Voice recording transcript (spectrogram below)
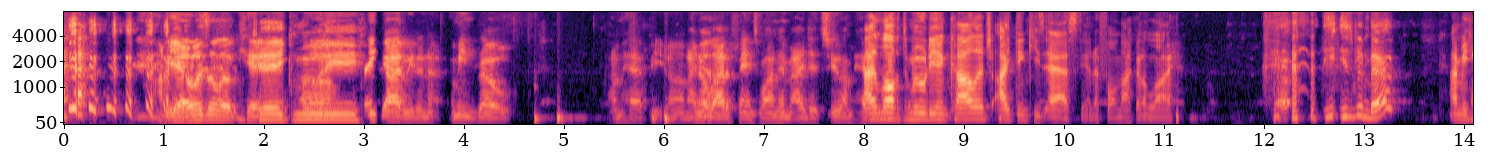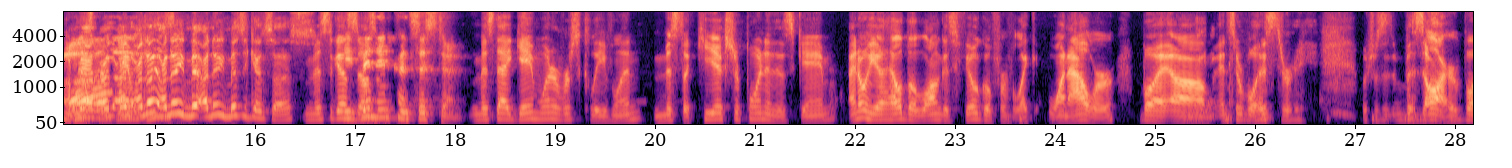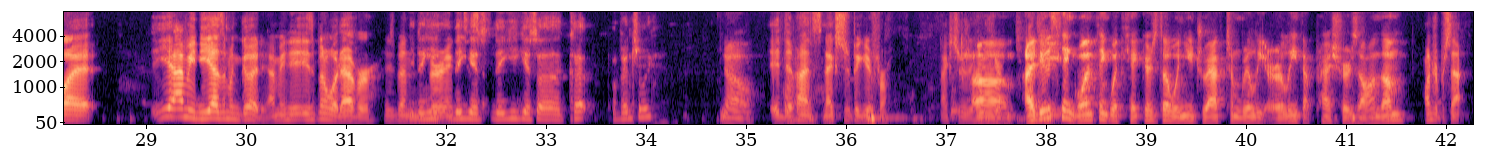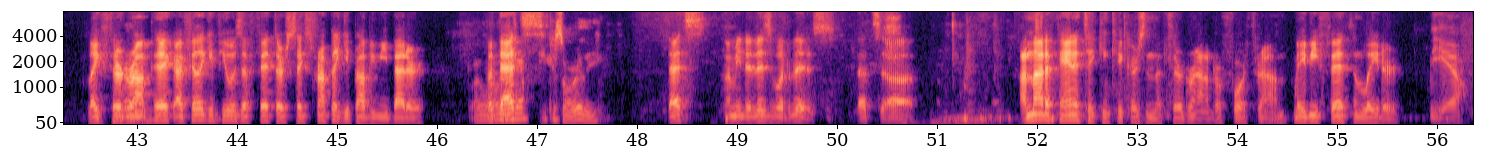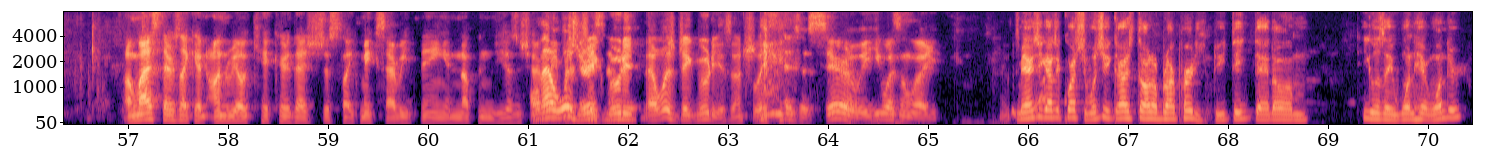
yeah, it was a little kick. Jake Um, Moody. thank God we didn't. I mean, bro, I'm happy. Um, I know a lot of fans want him. I did too. I'm happy. I loved him. Moody in college. I think he's ass the NFL. I'm not gonna lie. he, has been bad. I mean, he Uh, missed, I, I, I know, I know, he, I know he missed against us. missed He's against us. been inconsistent. missed that game winner versus Cleveland. Missed a key extra point in this game. I know he held the longest field goal for like one hour, but um in Super Bowl history, which was bizarre. But yeah, I mean he hasn't been good. I mean he- he's been whatever. He's been You think very. he, think he gets think he gets a cut eventually? No. It depends. Next year's a big year for him. Next year's a big year. Um, I do think one thing with kickers though, when you draft them really early, the pressure's on them. Hundred percent. Like third Yeah. round pick, I feel like if he was a fifth or sixth round pick, he'd probably be better. Why- why But that's- draft so early. That's, I mean, it is what it is. That's, uh, I'm not a fan of taking kickers in the third round or fourth round, maybe fifth and later. Yeah. Unless there's like an unreal kicker that's just like makes everything and nothing. He doesn't show. Well, that was Jake isn't Moody. That was Jake Moody essentially. necessarily. He wasn't like. Let me ask you guys a question. What's your guys' thought on Brock Purdy? Do you think that um he was a one hit wonder,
